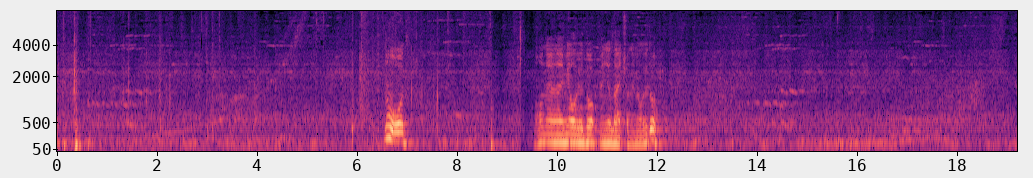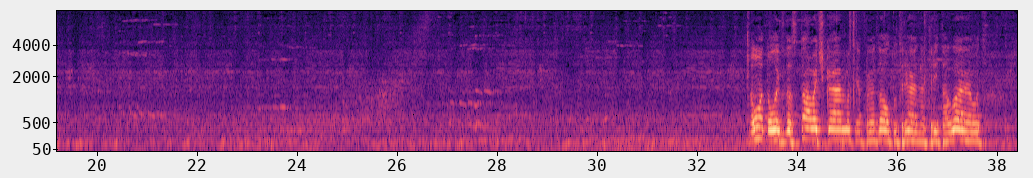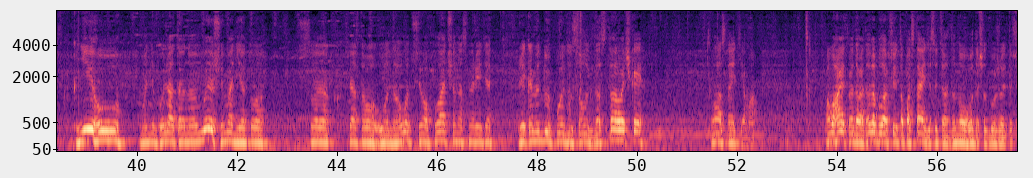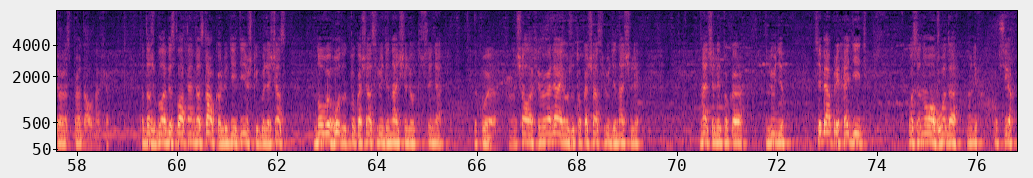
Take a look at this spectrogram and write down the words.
Ну вот. Он, наверное, имел в виду, я не знаю, что он имел в виду. Вот OLX доставочка. Вот я продал тут реально три товара. Вот книгу, манипуляторную мышь и монету 45 -го года. Вот все оплачено, смотрите. Рекомендую пользоваться OLX доставочкой. Классная тема. Помогает продавать. Надо было все это поставить, действительно, до Нового года, сейчас бы уже это все распродал нафиг. Это даже была бесплатная доставка, людей денежки были, сейчас Новый год, вот только сейчас люди начали, вот сегодня такое, начало февраля, и уже только сейчас люди начали, начали только люди себя приходить после Нового года, у них у всех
